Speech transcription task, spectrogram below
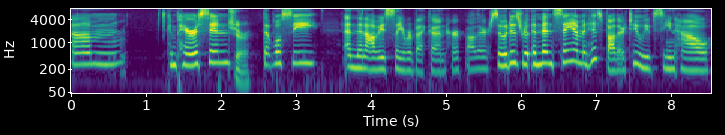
um, comparison Sure. that we'll see. And then obviously Rebecca and her father. So it is, re- and then Sam and his father too. We've seen how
